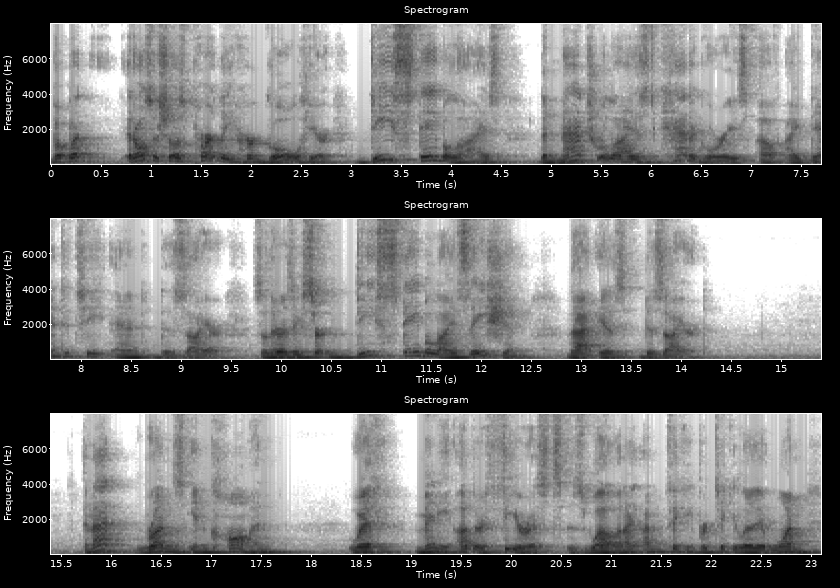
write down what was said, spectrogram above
But what it also shows partly her goal here destabilize the naturalized categories of identity and desire. So there is a certain destabilization that is desired. And that runs in common with many other theorists as well. And I, am thinking particularly of one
